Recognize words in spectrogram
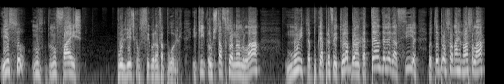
Isso não, não faz política com segurança pública. E quem, o que está funcionando lá, muita, porque a prefeitura banca. Até na delegacia, eu tenho profissionais nossos lá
